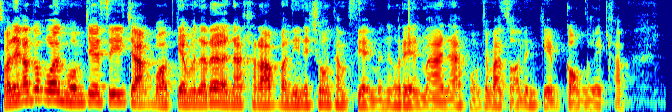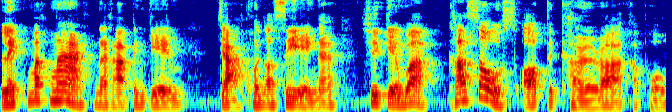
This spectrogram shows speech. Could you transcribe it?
สวัสดีครับทุกคน ผมเจซีจากบอร์ดเกมวันเดอร์นะครับ วันนี้ในช่วงทำเซียนเหมือนเรียนมานะ ผมจะมาสอนเล่นเกมกล่องเล็กครับ เล็กมากๆนะครับ เป็นเกมจากคนออสซี่เองนะ ชื่อเกมว่า Castles of the Carrera ครับผม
